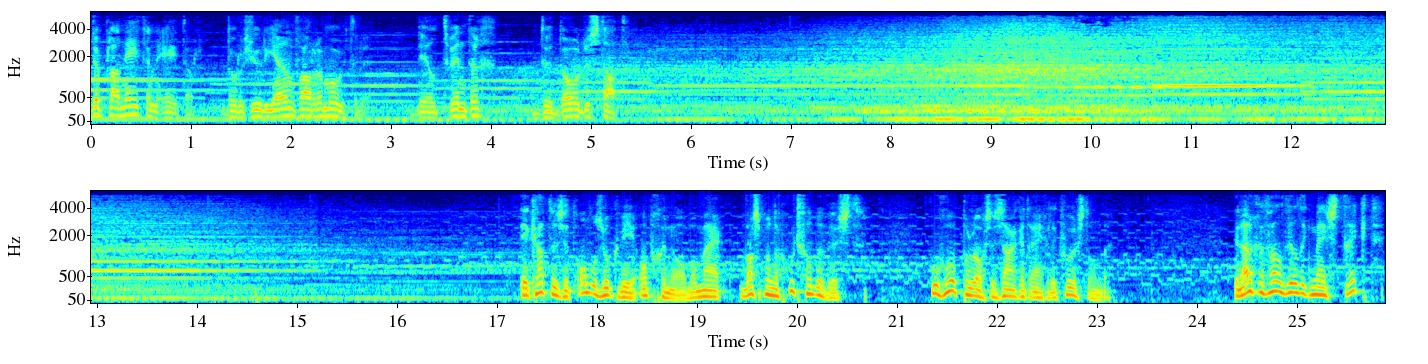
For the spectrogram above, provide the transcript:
De Planeteneter, door Julien van Remoeteren. Deel 20, De Dode Stad. Ik had dus het onderzoek weer opgenomen, maar was me nog goed van bewust hoe hopeloos de zaken er eigenlijk voor stonden. In elk geval wilde ik mij strikt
